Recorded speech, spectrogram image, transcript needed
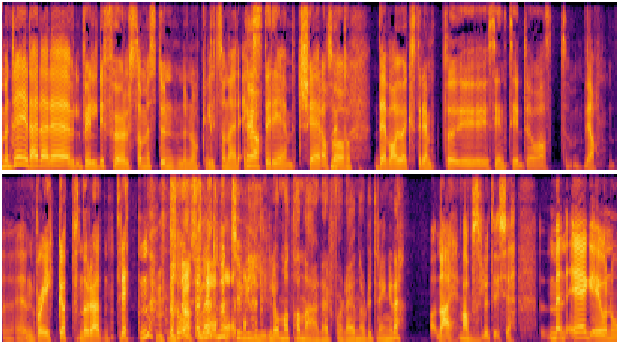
Men det er de der veldig følsomme stundene noe litt sånn der ekstremt skjer. Altså, Nettopp. det var jo ekstremt i sin tid, og at ja, en breakup når du er 13. Så, så det er ikke noe tvil om at han er der for deg når du trenger det. Nei, Mm. absolutt ikke. Men jeg er jo nå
